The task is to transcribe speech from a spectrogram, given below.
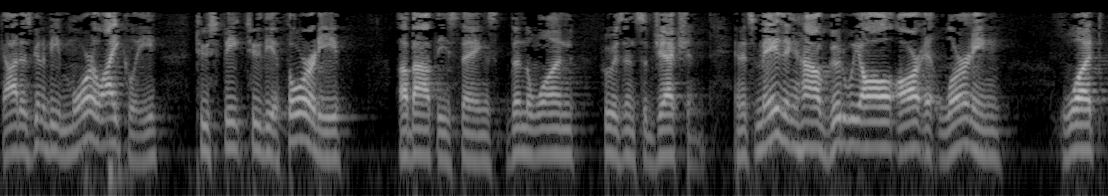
God is going to be more likely to speak to the authority about these things than the one who is in subjection. And it's amazing how good we all are at learning what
